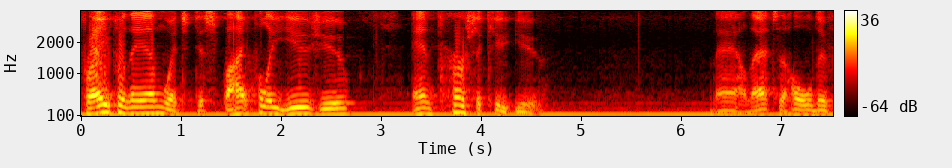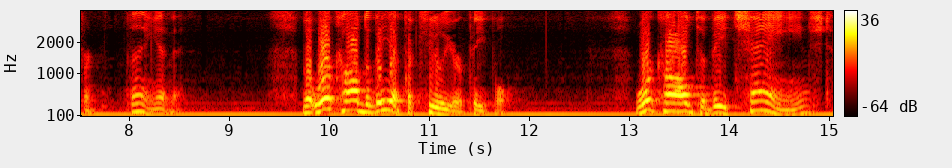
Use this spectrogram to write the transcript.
Pray for them which despitefully use you and persecute you. Now, that's a whole different thing, isn't it? But we're called to be a peculiar people. We're called to be changed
